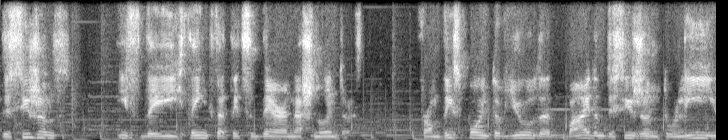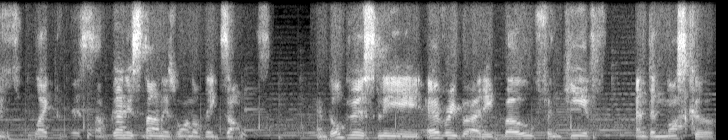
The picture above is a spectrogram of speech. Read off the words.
decisions if they think that it's their national interest from this point of view, the Biden decision to leave like this Afghanistan is one of the examples. And obviously, everybody, both in Kiev and in Moscow,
